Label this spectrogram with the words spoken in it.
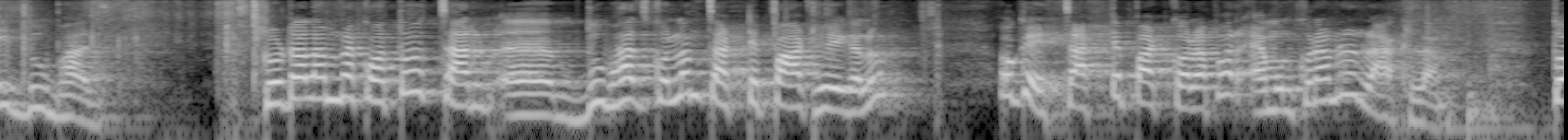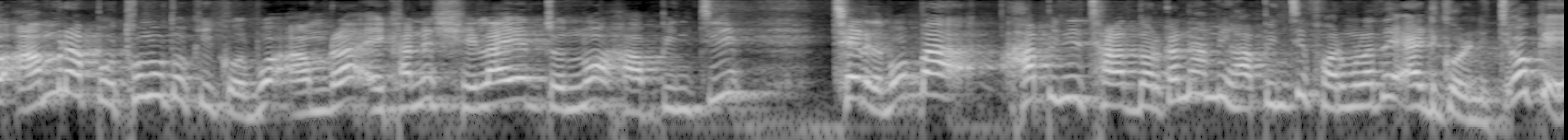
এই দু ভাঁজ টোটাল আমরা কত? চার দু ভাঁজ করলাম, চারটে পার্ট হয়ে গেল। ওকে চারটে পার্ট করার পর এমন করে আমরা রাখলাম। তো আমরা প্রথমত কি করব? আমরা এখানে সেলাইয়ের জন্য হাফ ইঞ্চি ছেড়ে দেবো বা হাফ ইঞ্চি ছাড়ার দরকার না আমি হাফ ইঞ্চি ফর্মুলাতে অ্যাড করে নিচ্ছি। ওকে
